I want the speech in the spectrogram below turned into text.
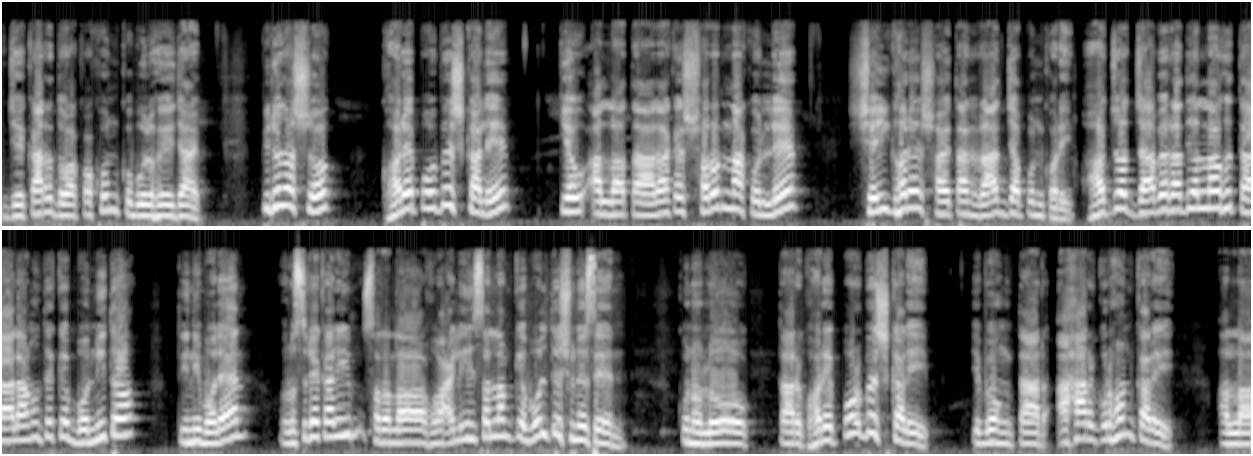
যে কার দোয়া কখন কবুল হয়ে যায়। প্রিয় দর্শক, ঘরে প্রবেশকালে কেউ আল্লাহ তাআলাকে স্মরণ না করলে সেই ঘরে শয়তান রাত যাপন করে। হজরত জাবের রাদি আল্লাহ তালানু থেকে বর্ণিত, তিনি বলেন রসুরে করিম সাল আলী সাল্লামকে বলতে শুনেছেন, কোনো লোক তার ঘরে প্রবেশকালে এবং তার আহার গ্রহণকালে আল্লাহ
